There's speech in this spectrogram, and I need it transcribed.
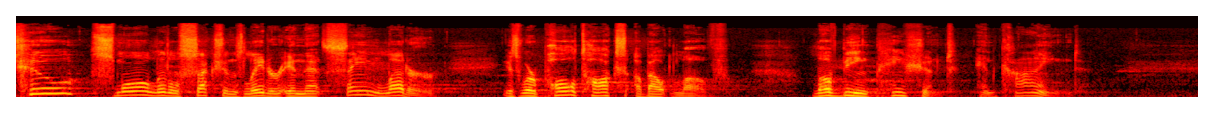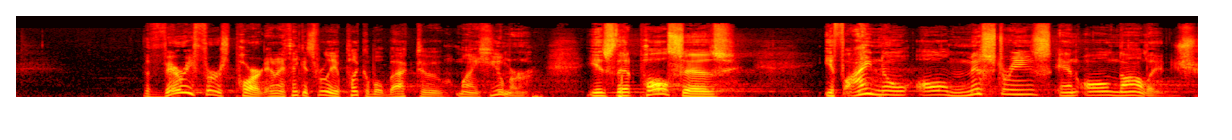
Two small little sections later in that same letter, is where Paul talks about love. Love being patient and kind. The very first part, and I think it's really applicable back to my humor, is that Paul says, If I know all mysteries and all knowledge,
